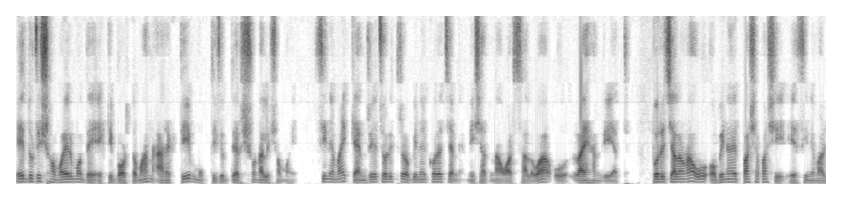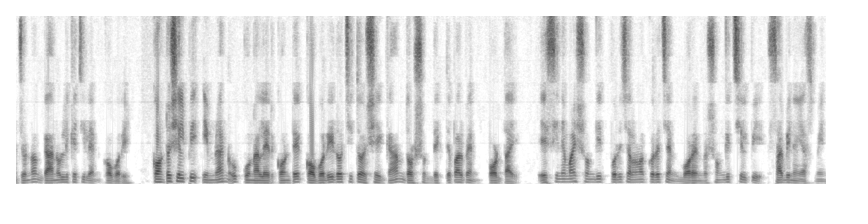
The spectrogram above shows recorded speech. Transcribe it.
এই দুটি সময়ের মধ্যে একটি বর্তমান আর একটি মুক্তিযুদ্ধের সোনালী সময়। সিনেমায় কেন্দ্রীয় চরিত্রে অভিনয় করেছেন নিশাদ নাওয়ার সালোয়া ও রায়হান রিয়াত পরিচালনা ও অভিনয়ের পাশাপাশি এ সিনেমার জন্য গানও লিখেছিলেন কবরী। কণ্ঠশিল্পী ইমরান ও কোনালের কণ্ঠে কবরী রচিত সেই গান দর্শক দেখতে পারবেন পর্দায়। এ সিনেমায় সংগীত পরিচালনা করেছেন বরেণ্য সংগীত শিল্পী সাবিনা ইয়াসমিন।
